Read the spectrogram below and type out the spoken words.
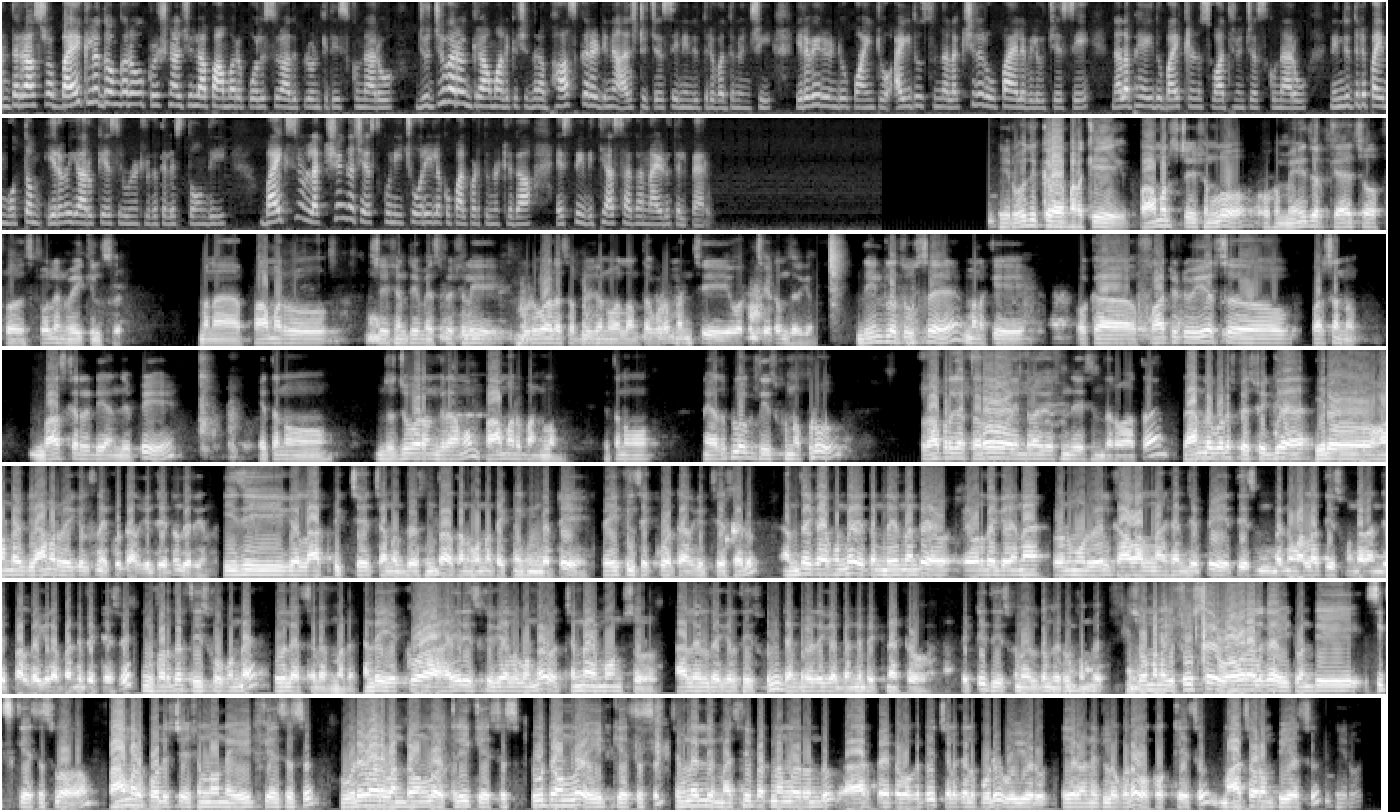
అంతరాష్ట్ర బైక్ల దొంగను కృష్ణా జిల్లా పామర పోలీసులు అదుపులోనికి తీసుకున్నారు. జుజ్జువరం గ్రామానికి చెందిన భాస్కర్ రెడ్డిని అరెస్టు చేసి నిందితుడి వద్ద నుంచి ఇరవై రెండు పాయింట్ ఐదు సున్నా లక్షల రూపాయల విలువ చేసి నలభై ఐదు బైక్లను స్వాధీనం చేసుకున్నారు. నిందితుడిపై మొత్తం ఇరవై ఆరు కేసులు ఉన్నట్లుగా తెలుస్తోంది. బైక్స్ను లక్ష్యంగా చేసుకుని చోరీలకు పాల్పడుతున్నట్లుగా ఎస్పీ విద్యాసాగర్ నాయుడు తెలిపారు. ఈ రోజు ఇక్కడ మనకి పామర్ స్టేషన్లో ఒక major catch of stolen vehicles మన Pamarru station team especially Gudivada sub division వాళ్ళంతా కూడా మంచి వర్క్ చేయడం జరిగింది. దీంట్లో చూస్తే మనకి ఒక forty two years person Bhaskar Reddy అని చెప్పి ఇతను జుజ్జువరం గ్రామం పామర్ మండలం. ఇతను అదుపులోకి తీసుకున్నప్పుడు ప్రాపర్గా తరో ఇంట్రాగేషన్ చేసిన తర్వాత దాంట్లో కూడా స్పెసిఫిక్గా హీరో హోండా గ్లామర్ వెహికల్స్ని ఎక్కువ టార్గెట్ చేయడం జరిగింది. ఈజీగా లాక్ పిక్ చేయొచ్చు అన్న ఉద్దేశంతో అతనికి ఉన్న టెక్నిక్ని బట్టి వెహికల్స్ ఎక్కువ టార్గెట్ చేశాడు. అంతేకాకుండా ఇతను ఏంటంటే ఎవరి ఎవరి దగ్గరైనా రెండు మూడు వేలు కావాలి నాకు అని చెప్పి తీసుకుని బండి మళ్ళా తీసుకుంటారని చెప్పి వాళ్ళ దగ్గర బండి పెట్టేసి ఇంక ఫర్దర్ తీసుకోకుండా వదిలేస్తాడు అనమాట అంటే ఎక్కువ హై రిస్క్ వెళ్ళకుండా చిన్న అమౌంట్స్ ఆలయాల దగ్గర తీసుకుని టెంపరీగా బండి పెట్టినట్టు పెట్టి తీసుకుని వెళ్ళడం జరుగుతుంది. సో మనకి చూస్తే ఓవరాల్గా ఈ ట్వంటీ సిక్స్ కేసెస్లో పామర్ పోలీస్ స్టేషన్లో ఉన్న ఎయిట్ కేసెస్ గుడివాడ వన్ టౌన్లో త్రీ కేసెస్ టూ టౌన్లో ఎయిట్ కేసెస్ సిమిలర్లీ మచిలీపట్నంలో రెండు ఆర్పేట ఒకటి చిలకలపూడి ఉయ్యూరు. ఈ రెండింటిలో కూడా ఒక్కొక్క కేసు మాచవరం పిఎస్ ఈ రోజు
